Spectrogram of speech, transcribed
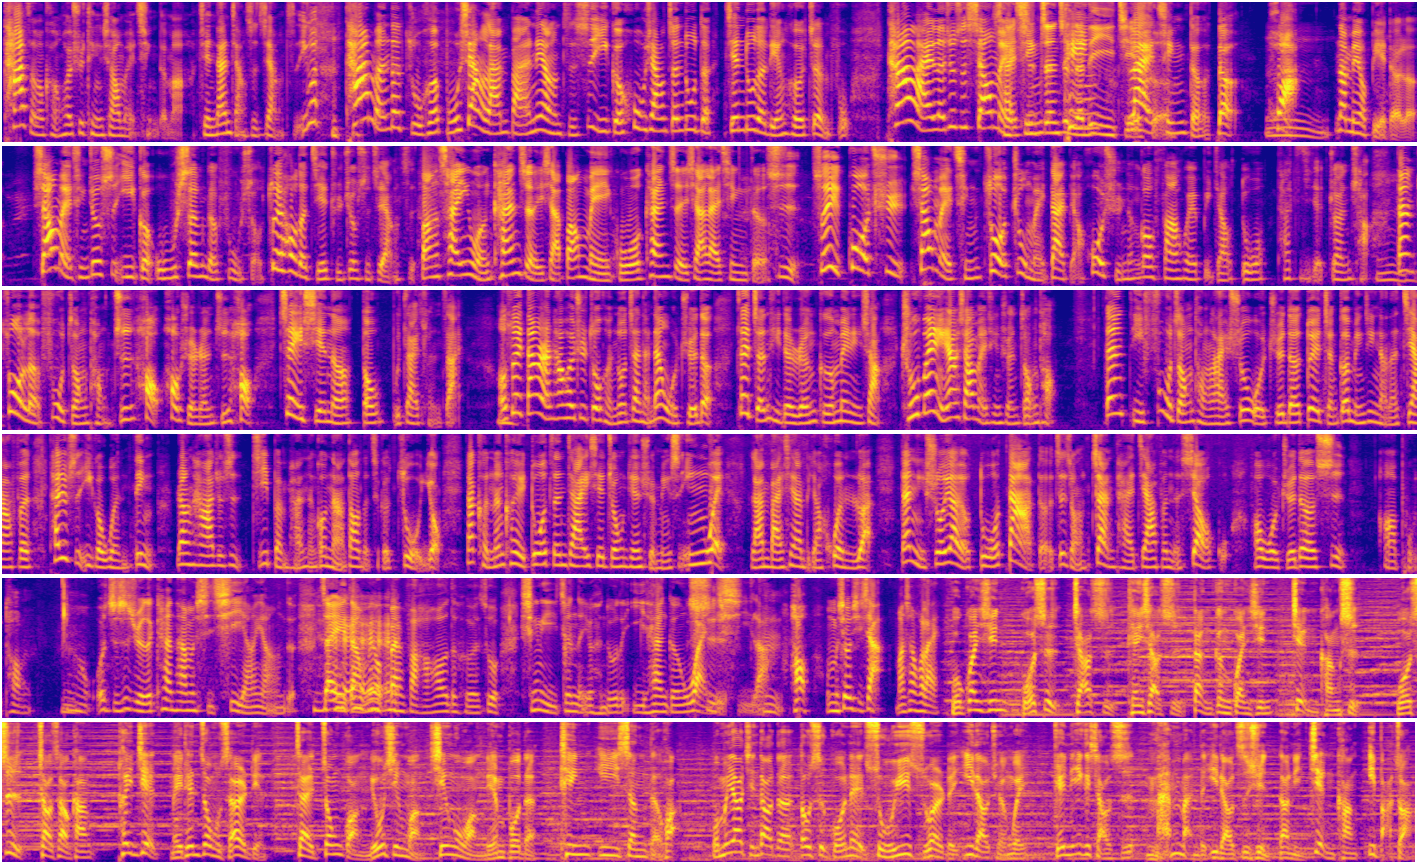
他怎么可能会去听萧美琴的嘛？简单讲是这样子，因为 他们的组合不像蓝白那样子是一个互相监督的监督的联合政府。他来了就是萧美琴真正的利益结，赖清德的话，嗯、那没有别的了。萧美琴就是一个无声的副手，最后的结局就是这样子，帮蔡英文看着一下，帮美国看着一下赖清德。是，所以过去萧美琴做驻美代表，或许能够发挥比较多他自己的专长，嗯、但做了副总统之后，候选人之后，这些呢都不再存在。哦，所以当然他会去做很多站台，但我觉得在整体的人格魅力上，除非你让萧美琴选总统。但以副总统来说，我觉得对整个民进党的加分，它就是一个稳定，让他就是基本盘能够拿到的这个作用。那可能可以多增加一些中间选民，是因为蓝白现在比较混乱。但你说要有多大的这种站台加分的效果，哦，我觉得是啊普通。嗯，我只是觉得看他们喜气洋洋的，在一档没有办法好好的合作，心里真的有很多的遗憾跟惋惜啦。嗯、好，我们休息一下，马上回来。我关心国事、家事、天下事，但更关心健康事。我是赵少康，推荐每天中午十二点在中广流行网、新闻网联播的《听医生的话》。我们邀请到的都是国内数一数二的医疗权威，给你一个小时满满的医疗资讯，让你健康一把抓。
